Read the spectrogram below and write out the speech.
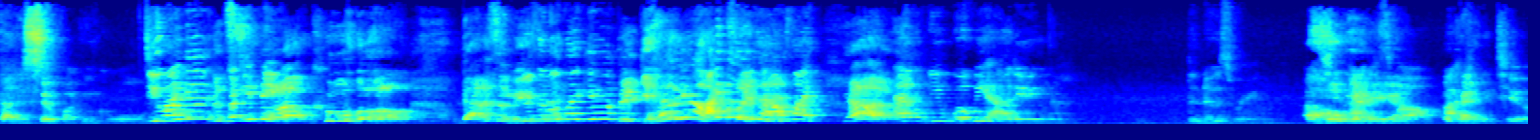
That is so fucking cool. Do you like it? It's what do you think? Oh, cool. That is amazing. Does it look like you? The, yeah, yeah. I thought like, I was like, yeah. And we will be adding the nose ring. Oh, to yeah, that yeah, as yeah. well, okay. actually too.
